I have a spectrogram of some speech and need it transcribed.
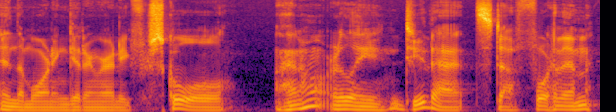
in the morning getting ready for school, I don't really do that stuff for them.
